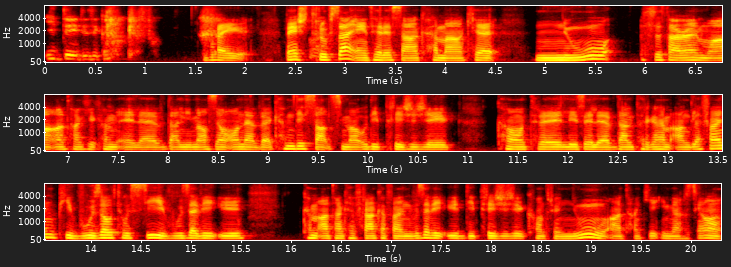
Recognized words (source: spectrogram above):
idée des écoles anglophones. Right. Ben, je trouve ça intéressant comment que nous, Sarah et moi, en tant que comme élèves dans l'immersion, on avait comme des sentiments ou des préjugés contre les élèves dans le programme anglophone. Puis vous autres aussi, vous avez eu, comme en tant que francophone, vous avez eu des préjugés contre nous en tant qu'immersion.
